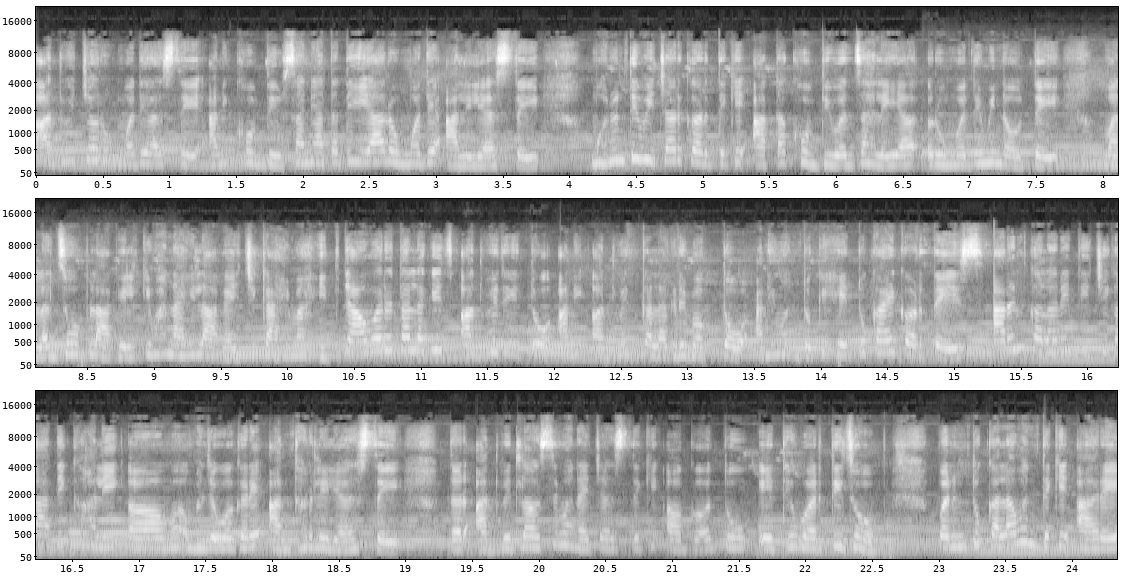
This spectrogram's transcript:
आदवीच्या रूममध्ये असते आणि खूप दिवसांनी आता ती या रूममध्ये आलेली असते. म्हणून ती विचार करते की आता खूप दिवस झाले या रूममध्ये मी नव्हते. मला झोप लागेल किंवा नाही लागायची काही माहिती. त्यावर आता लगेच अद्वैत येतो आणि अद्वैत कलाकडे बघतो आणि म्हणतो की हे तू काय करतेस? कारण कलाने तिची गादी खाली म्हणजे वगैरे अंथरलेली असते. तर अद्वैतला असे म्हणायचे असते की अगं तू येथे वरती झोप. परंतु कला म्हणते की अरे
